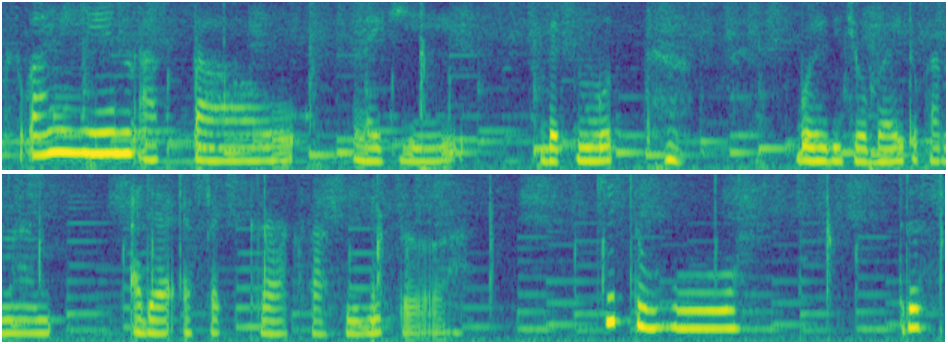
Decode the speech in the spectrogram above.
Masuk angin atau lagi bad mood boleh dicoba itu karena ada efek relaksasi gitu. Gitu. Terus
